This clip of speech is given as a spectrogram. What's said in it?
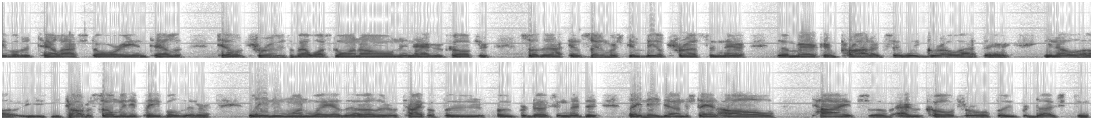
able to tell our story and tell tell the truth about what's going on in agriculture, so that our consumers can build trust in their the American products that we grow out there. You know, uh, you, you talk to so many people that are leaning one way or the other type of food food production that they, they need to understand all types of agricultural food production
